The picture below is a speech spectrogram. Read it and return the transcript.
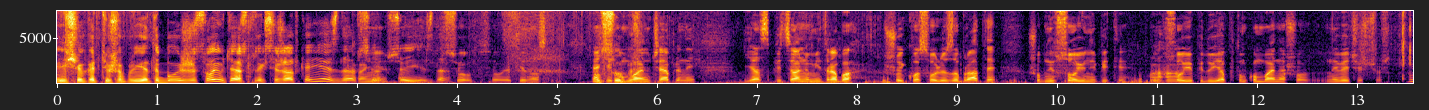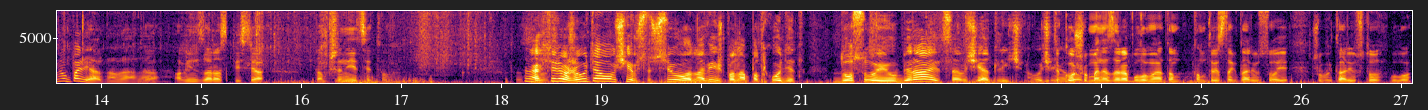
Еще, Катюша, привет. Ты будешь же свой, у тебя флексижатка есть, да? Все, Конечно. все есть, да? Все, все, який у нас Ну, який супер. комбайн чеплений. Я спеціально мені треба що й квасолю забрати, щоб не в сою не піти. Бо Ага. В сою піду, я потім комбайна що, не вичищу ж. Ну, понятно, да, да. Да. А він зараз після там пшениці, то. то Так, зовсім- Сережа, у тебя вообще все, она, видишь, она подходит до сои убирается, вообще отлично. І Очень також, щоб в удобно. мене зараз було, у мене там, там 300 гектарів сої, щоб гектарів 100 було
